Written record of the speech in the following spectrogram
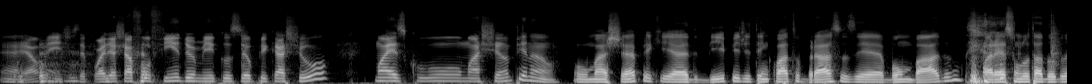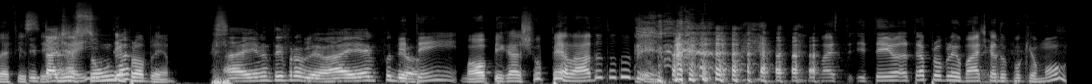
É, realmente. Você pode achar fofinho dormir com o seu Pikachu, mas com o Machamp não. O Machamp, que é bípede, tem quatro braços e é bombado, parece um lutador do UFC. E tá de aí sunga. tem problema. Aí não tem problema. Aí E fudeu. tem, Mas o Pikachu pelado, tudo bem. mas, e tem outra problemática do Pokémon,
